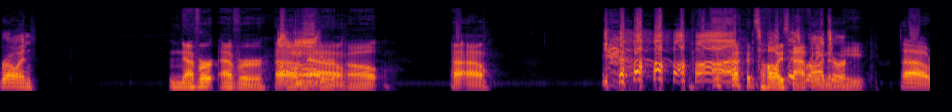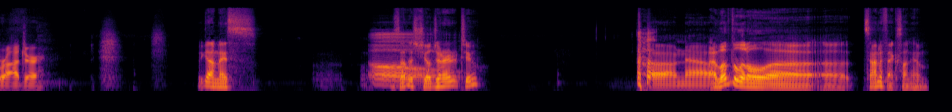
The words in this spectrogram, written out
Rowan. Never ever. Oh, no. Oh, Uh oh. it's always, happening Roger. to me. Oh, Roger. We got a nice. Oh. Is that a shield generator too? Oh no. I love the little uh, uh, sound effects on him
